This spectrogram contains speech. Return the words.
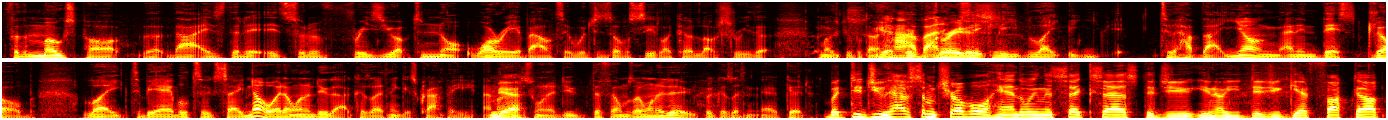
for the most part that, that is that it, it sort of frees you up to not worry about it, which is obviously like a luxury that most people don't Yeah, have, and particularly like to have that young and in this job, like to be able to say no, I don't want to do that because I think it's crappy, and Yeah. I just want to do the films I want to do because I think they're good. But did you have some trouble handling the success? Did you, you know, you, did you get fucked up?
